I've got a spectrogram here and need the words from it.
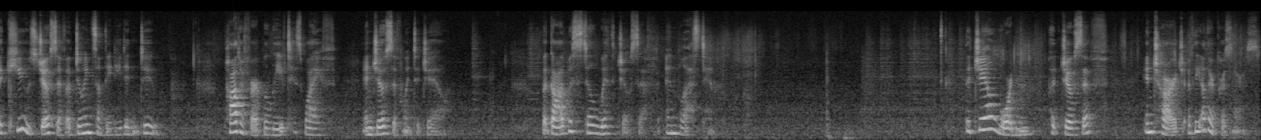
accused Joseph of doing something he didn't do. Potiphar believed his wife, and Joseph went to jail. But God was still with Joseph and blessed him. The jail warden put Joseph in charge of the other prisoners.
